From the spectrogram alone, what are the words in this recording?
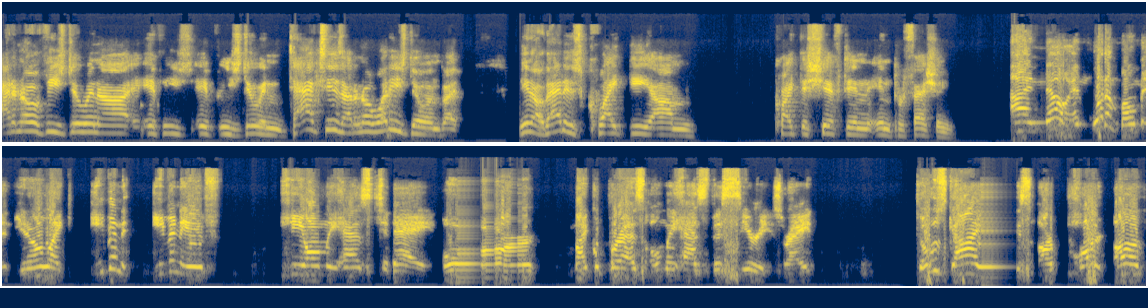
I don't know if he's doing uh if he's if he's doing taxes. I don't know what he's doing, but you know that is quite the um quite the shift in in profession. I know, and what a moment! You know, like even even if he only has today, or Michael Perez only has this series, right? those guys are part of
